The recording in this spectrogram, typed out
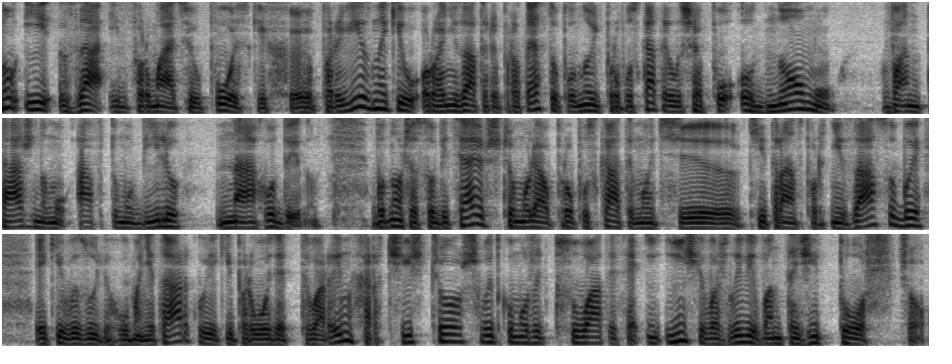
Ну і за інформацією польських е, перевізників, організатори протесту планують пропускати лише по одному вантажному автомобілю на годину. Водночас обіцяють, що мовляв пропускатимуть е, ті транспортні засоби, які везуть гуманітарку, які перевозять тварин, харчі, що швидко можуть псуватися, і інші важливі вантажі тощо.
